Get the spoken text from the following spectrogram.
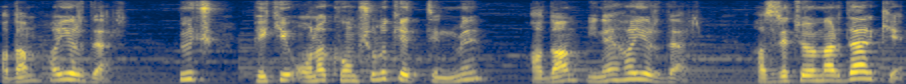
Adam hayır der. 3. Peki ona komşuluk ettin mi? Adam yine hayır der. Hazreti Ömer der ki,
